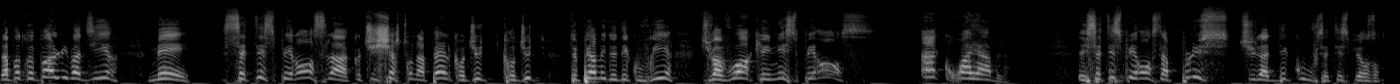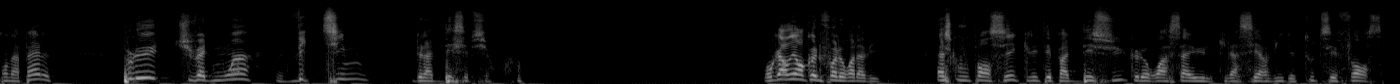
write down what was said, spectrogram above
L'apôtre Paul lui va dire, mais cette espérance-là, quand tu cherches ton appel, quand Dieu, quand Dieu te permet de découvrir, tu vas voir qu'il y a une espérance incroyable. Et cette espérance-là, plus tu la découvres, cette espérance dans ton appel, plus tu vas être moins victime de la déception. Regardez encore une fois le roi David. Est-ce que vous pensez qu'il n'était pas déçu que le roi Saül, qu'il a servi de toutes ses forces,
